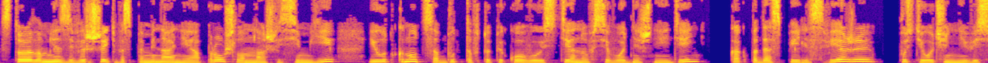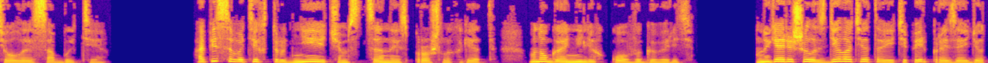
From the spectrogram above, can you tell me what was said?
Стоило мне завершить воспоминания о прошлом нашей семьи и уткнуться будто в тупиковую стену в сегодняшний день, как подоспели свежие, пусть и очень невеселые события. Описывать их труднее, чем сцены из прошлых лет. Многое нелегко выговорить. Но я решила сделать это, и теперь произойдет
